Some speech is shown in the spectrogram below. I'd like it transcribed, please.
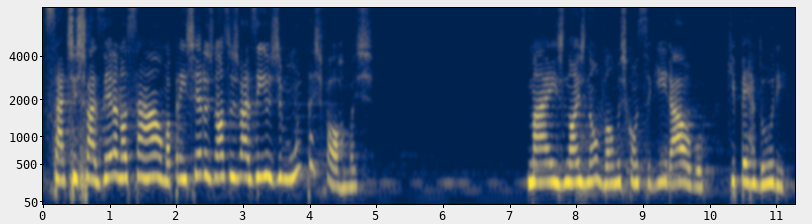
satisfazer a nossa alma, preencher os nossos vazios de muitas formas. Mas nós não vamos conseguir algo que perdure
